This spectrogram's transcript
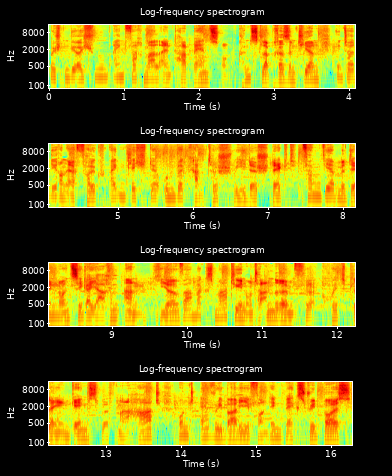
möchten wir euch nun einfach mal ein paar Bands und Künstler präsentieren, hinter deren Erfolg eigentlich der unbekannte Schwede steckt. Fangen wir mit den 90er Jahren an. Hier war Max Martin unter anderem für Quit Playing Games with My Heart und Everybody von den Backstreet Boys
